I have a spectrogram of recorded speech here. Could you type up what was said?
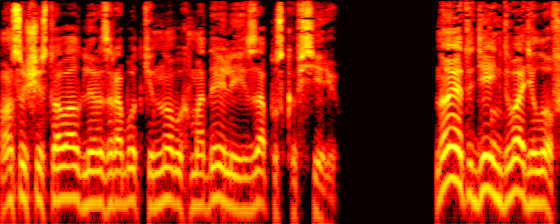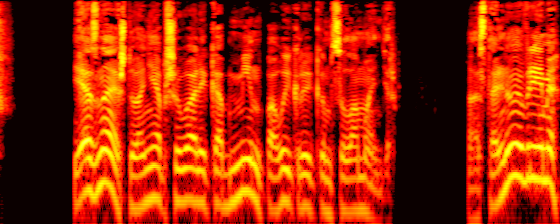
Он существовал для разработки новых моделей и запуска в серию. Но это день-два делов. Я знаю, что они обшивали кабмин по выкройкам «Саламандер». А остальное время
